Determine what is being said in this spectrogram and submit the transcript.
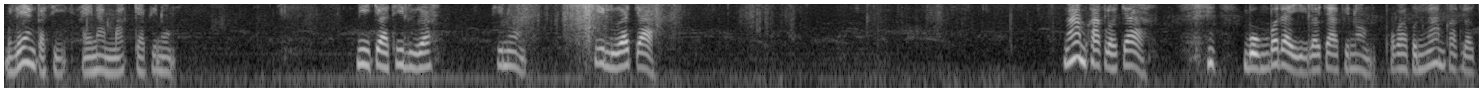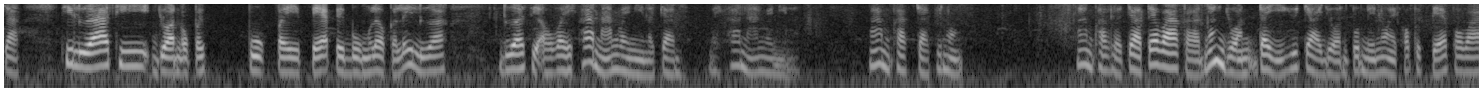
มือแรงก็สิให้น้ำมักจ้ะพี่น้อง นี่จ้ะที่เหลือ พี่น้อง ที่เหลือจ้ะงามคักเลยจ้าบุงบ่ได้อีกแล้วจ้าพี่น้อง เพราะว่าเพิ่นงามคักแล้วจ้าที่เหลือที่ย้อนออกไปปลูกไปแปะไปบุงแล้วก็เลยเหลือเหลือสิเอาไว้ค่านานไว้นี่ละจ้าไว้ค่านานไว้นี่ละงามคักจ้าพี่น้องงามคักแล้วจ้าแต่ว่าก็ยังย้อนได้อีกอยู่จ้าย้อนต้นน้อยๆเขาไปแปะเพราะว่า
